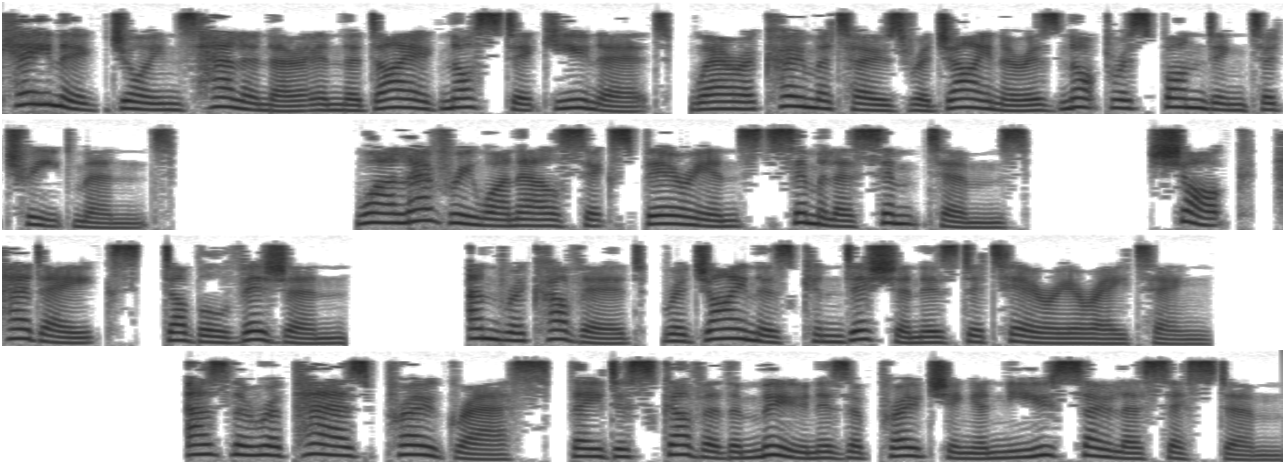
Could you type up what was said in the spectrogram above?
Koenig joins Helena in the diagnostic unit, where a comatose Regina is not responding to treatment. While everyone else experienced similar symptoms—shock, headaches, double vision—and recovered, Regina's condition is deteriorating. As the repairs progress, they discover the Moon is approaching a new solar system.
